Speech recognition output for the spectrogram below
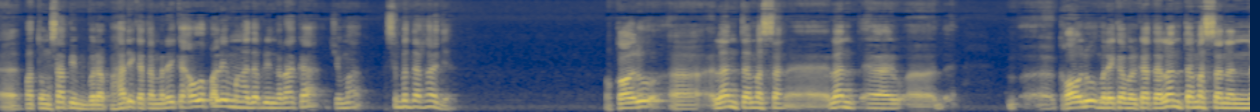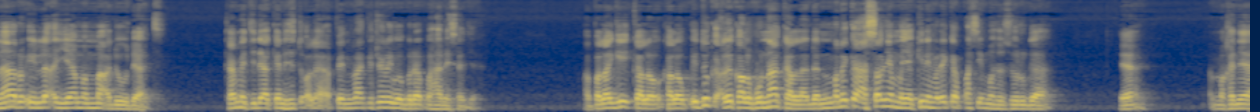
uh, patung sapi beberapa hari kata mereka Allah paling menghadap di neraka cuma sebentar saja. Qalu uh, lan tamassan uh, lan qalu mereka berkata lan tamassana an-naru illa ayyaman ma'dudat. Kami tidak akan di situ oleh api neraka kecuali beberapa hari saja. Apalagi kalau kalau itu kalaupun nakal dan mereka asalnya meyakini mereka pasti masuk surga. Ya. Makanya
